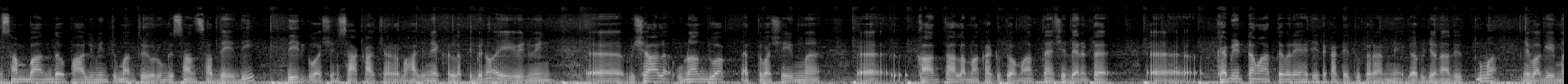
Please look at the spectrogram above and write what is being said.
සම්බන්ධ පාලිමින්තු මන්ත්‍රයවරුන්ගේ සංසදයේදී දීර්ග වශයෙන් සාකාචාර භාජනය කරලා තිබෙනවා. ඒ වෙනුවෙන් විශාල උනන්දුවක් ඇත්ත වශයෙන්ම කාන්තාලම කටුතු අමාත්‍යංශය දැනට කැබිට අමාත්‍යවර හැටියට කටයුතු කරන්නේ ගරු ජනාධත්තුමා ඒවගේම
